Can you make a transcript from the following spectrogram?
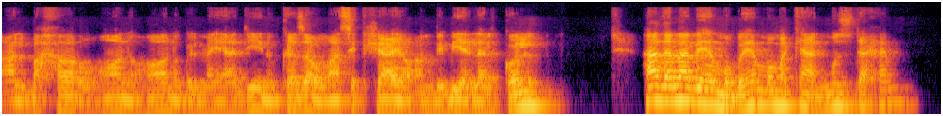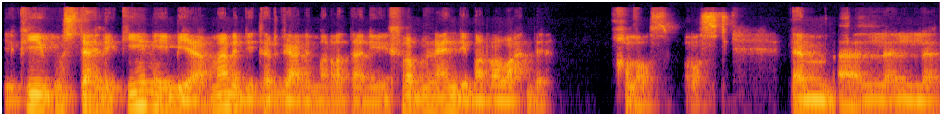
على البحر وهون وهون وبالميادين وكذا وماسك شاي وعم ببيع للكل. هذا ما بهمه بهمه مكان مزدحم في مستهلكين يبيع. ما بدي ترجع لي مرة ثانية يشرب من عندي مرة واحدة. خلاص ال-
